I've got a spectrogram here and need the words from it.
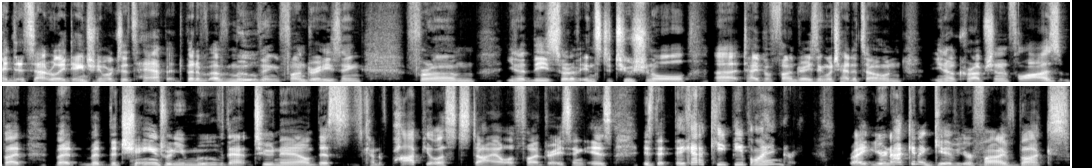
it, it's not really danger anymore because it's happened, but of, of, moving fundraising from you know these sort of institutional uh, type of fundraising, which had its own you know corruption and flaws, but but but the change when you move that to now this kind of populist style of fundraising is is that they got to keep people angry right? You're not going to give your five bucks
